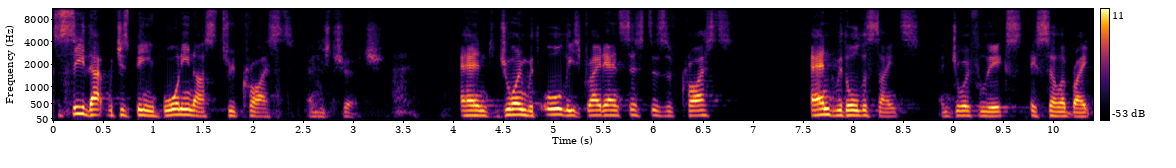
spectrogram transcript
to see that which is being born in us through Christ and his church, and join with all these great ancestors of Christ and with all the saints and joyfully ex- celebrate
